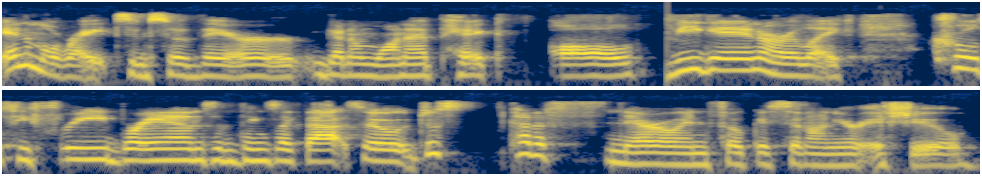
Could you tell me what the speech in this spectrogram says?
animal rights and so they're going to want to pick all vegan or like cruelty free brands and things like that so just kind of narrow and focus in on your issue.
